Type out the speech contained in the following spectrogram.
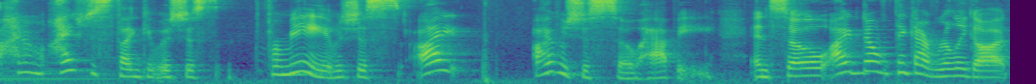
I don't I just think it was just for me it was just I I was just so happy. And so I don't think I really got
